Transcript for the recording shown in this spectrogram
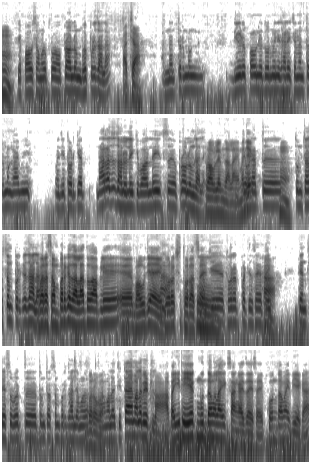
हम्म. त्या पावसामुळे प्रॉब्लेम भरपूर झाला. अच्छा. आणि नंतर मग दीड पावणे दोन महिने झाल्याच्यानंतर मग आम्ही म्हणजे थोडक्यात नाराजच झालो लय की बाबा लईच प्रॉब्लेम झालाय. प्रॉब्लेम झालाय. म्हणजे तेवढ्यात अं, हम्म. तुमचा संपर्क झाला. बरं संपर्क झाला तो आपले अं, भाऊ जे आहे हा. गोरक्ष थोरात साहेब. जे थोरात पाटील साहेब हा. आहेत. त्यांच्यासोबत तुमचा संपर्क झाल्यामुळे बरोबर. आम्हाला ते टायमाला भेटलं. हा आता इथे एक मुद्दा मला एक सांगायचा आहे साहेब. कोणता माहिती आहे का?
